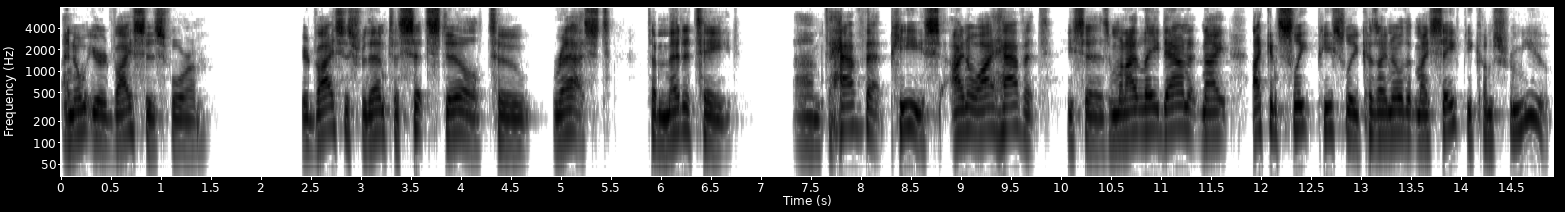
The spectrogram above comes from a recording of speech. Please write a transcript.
I know what your advice is for them. Your advice is for them to sit still, to rest, to meditate, um, to have that peace. I know I have it, he says. And when I lay down at night, I can sleep peacefully because I know that my safety comes from you.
